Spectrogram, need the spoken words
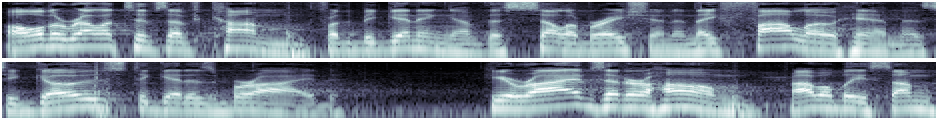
All the relatives have come for the beginning of this celebration, and they follow him as he goes to get his bride. He arrives at her home, probably some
